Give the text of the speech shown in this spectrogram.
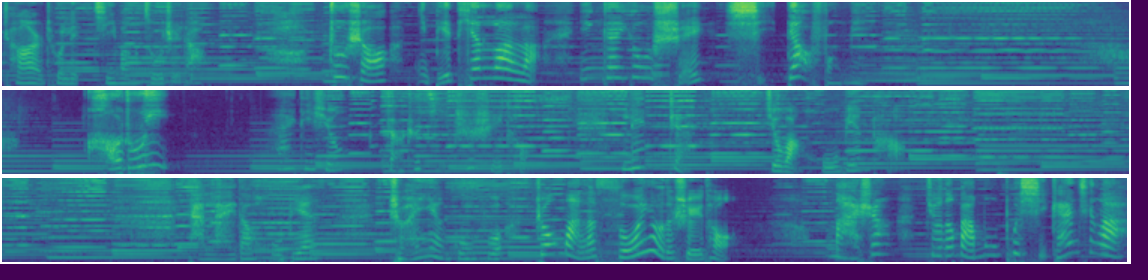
长耳兔急忙阻止道：“住手！你别添乱了，应该用水洗掉蜂蜜。”好主意！艾迪熊找出几只水桶，拎着就往湖边跑。他来到湖边，转眼功夫装满了所有的水桶，马上就能把幕布洗干净啦。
